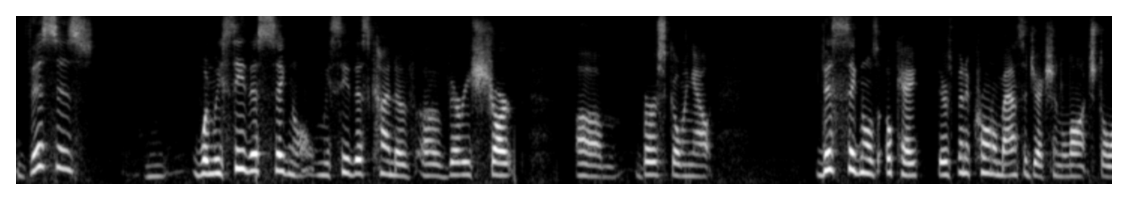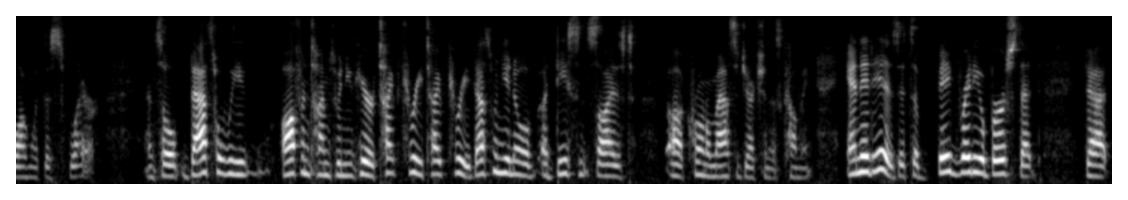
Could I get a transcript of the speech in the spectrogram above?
this is, when we see this signal, when we see this kind of uh, very sharp um, burst going out. This signals, okay, there's been a coronal mass ejection launched along with this flare. And so that's what we, oftentimes when you hear type 3, type 3, that's when you know a, a decent sized uh, coronal mass ejection is coming. And it is, it's a big radio burst that, that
